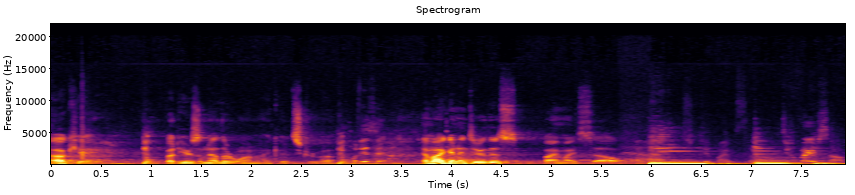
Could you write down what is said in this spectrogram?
Okay, but here's another one I could screw up. What is it? Am I gonna do this by myself? Yeah, you should do it by himself. Do it by yourself.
